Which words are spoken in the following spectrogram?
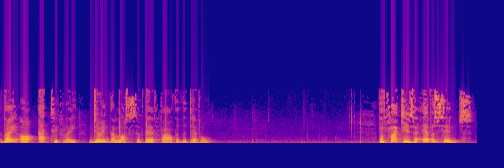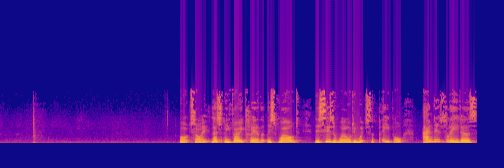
They are actively doing the lusts of their father, the devil. The fact is that ever since, well, sorry, let's be very clear that this world, this is a world in which the people and its leaders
